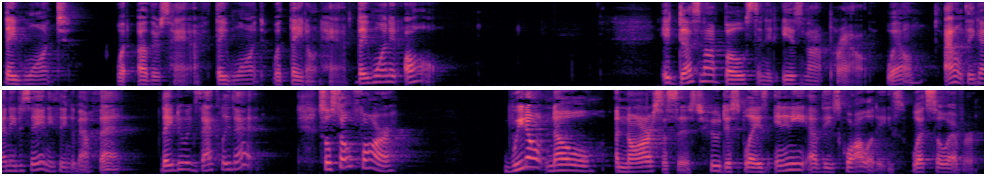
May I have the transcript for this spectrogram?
They want what others have. They want what they don't have. They want it all. It does not boast and it is not proud. Well, I don't think I need to say anything about that. They do exactly that. So, so far, we don't know a narcissist who displays any of these qualities whatsoever.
